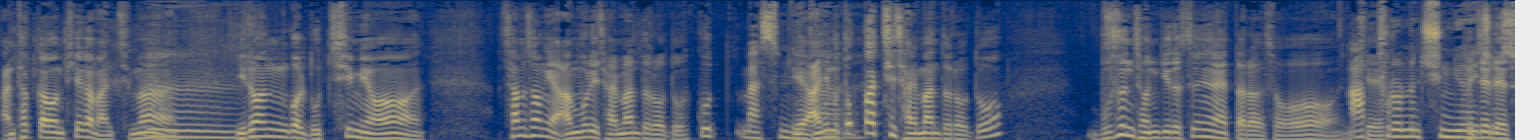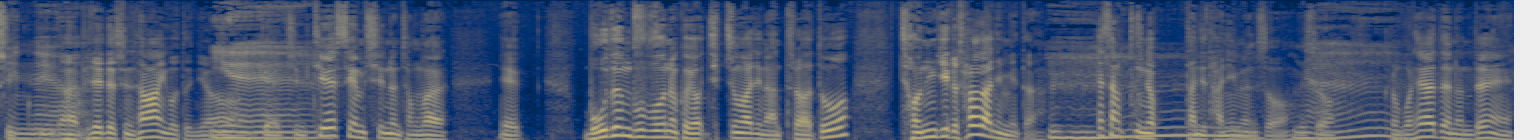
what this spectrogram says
안타까운 피해가 많지만 음. 이런 걸 놓치면 삼성이 아무리 잘 만들어도 꾸 맞습니다. 예, 아니면 똑같이 잘 만들어도 무슨 전기를 쓰느냐에 따라서 앞으로는 중요해질 수, 수 있네요. 아, 배제될 수 있는 상황이거든요. 예. 지금 TSMC는 정말 예, 모든 부분을 거의 집중하지는 않더라도 전기를 사러 다닙니다. 음. 해상풍력 단지 다니면서 그래서 네. 그런 걸 해야 되는데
